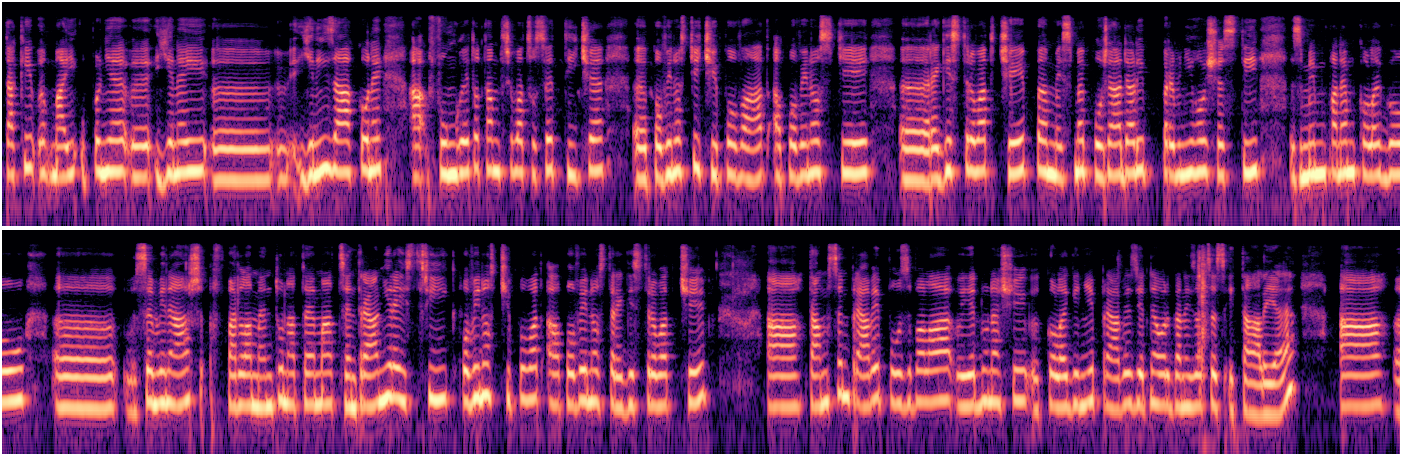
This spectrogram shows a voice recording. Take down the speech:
taky, mají úplně jiný, jiný zákony a funguje to tam třeba, co se týče povinnosti čipovat a povinnosti registrovat čip. My jsme pořádali 1.6. s mým panem kolegou seminář v parlamentu na téma centrální rejstřík, povinnost čipovat a povinnost registrovat čip. A tam jsem právě pozvala jednu naši kolegyni právě z jedné organizace z Itálie a e,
